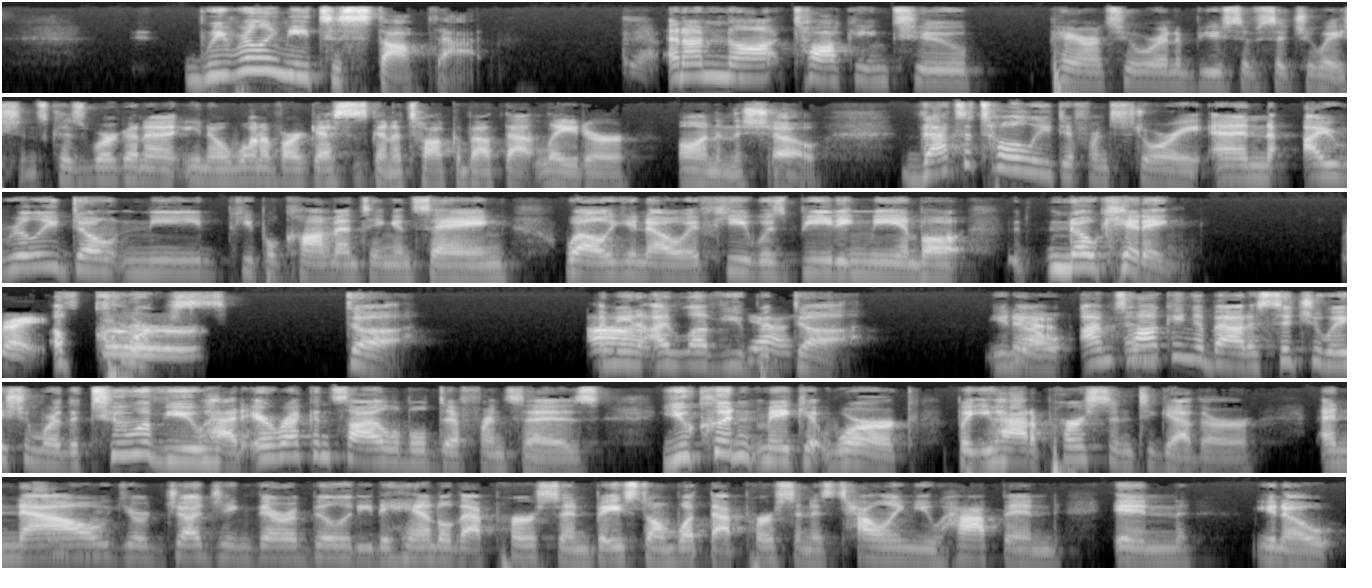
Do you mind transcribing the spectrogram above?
we really need to stop that. Yeah. And I'm not talking to parents who are in abusive situations because we're going to, you know, one of our guests is going to talk about that later on in the show. That's a totally different story. And I really don't need people commenting and saying, well, you know, if he was beating me and blah, no kidding. Right. Of course. Duh. I mean, Um, I love you, yes. but duh. You know, Yeah. I'm talking about a situation where the two of you had irreconcilable differences. You couldn't make it work, but you had a person together. And now Mm-hmm. you're judging their ability to handle that person based on what that person is telling you happened in, you know,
